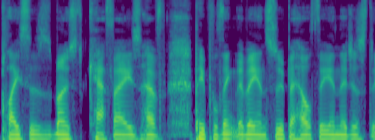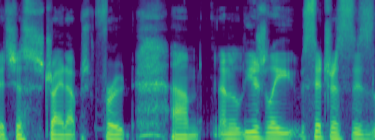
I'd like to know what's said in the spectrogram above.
places, most cafes have people think they're being super healthy, and they're just it's just straight up fruit. Um, and usually citrus is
